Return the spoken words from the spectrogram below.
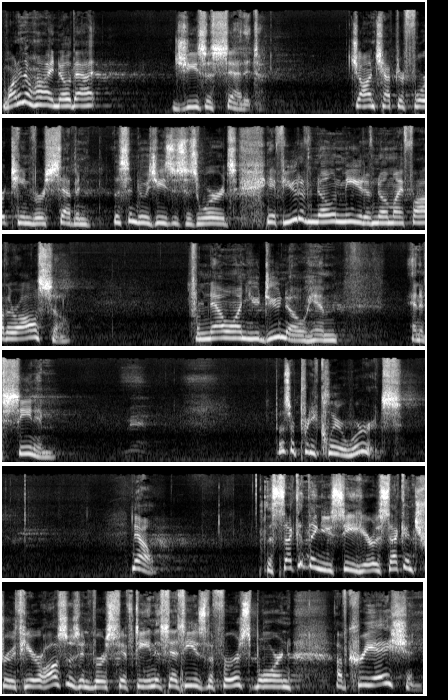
You want to know how I know that? Jesus said it. John chapter 14, verse 7. Listen to Jesus' words. If you'd have known me, you'd have known my Father also. From now on, you do know him and have seen him. Amen. Those are pretty clear words. Now, the second thing you see here, the second truth here, also is in verse 15. It says, He is the firstborn of creation.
